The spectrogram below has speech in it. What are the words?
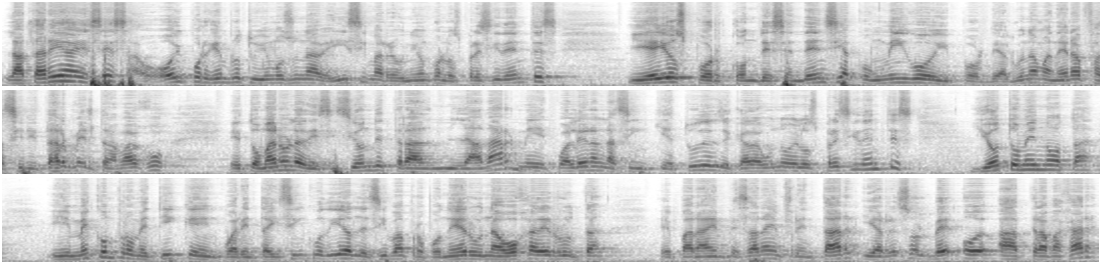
La tarea es esa. Hoy, por ejemplo, tuvimos una bellísima reunión con los presidentes y ellos por condescendencia conmigo y por de alguna manera facilitarme el trabajo, eh, tomaron la decisión de trasladarme cuáles eran las inquietudes de cada uno de los presidentes. Yo tomé nota y me comprometí que en 45 días les iba a proponer una hoja de ruta eh, para empezar a enfrentar y a resolver o a trabajar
